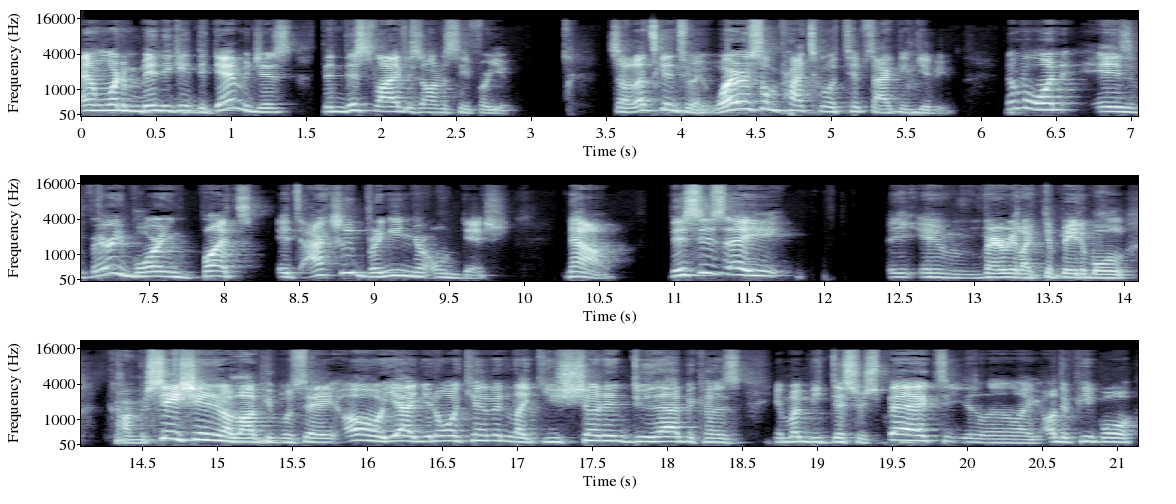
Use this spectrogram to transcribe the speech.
and want to mitigate the damages, then this live is honestly for you. So let's get into it. What are some practical tips I can give you? Number one is very boring, but it's actually bringing your own dish. Now, this is a in very like debatable conversation. A lot of people say, "Oh yeah, you know what, Kevin? Like you shouldn't do that because it might be disrespect. Like other people,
